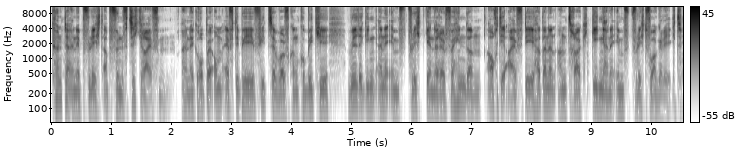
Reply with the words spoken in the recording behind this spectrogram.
könnte eine Pflicht ab 50 greifen. Eine Gruppe um FDP-Vize Wolfgang Kubicki will dagegen eine Impfpflicht generell verhindern. Auch die AfD hat einen Antrag gegen eine Impfpflicht vorgelegt.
